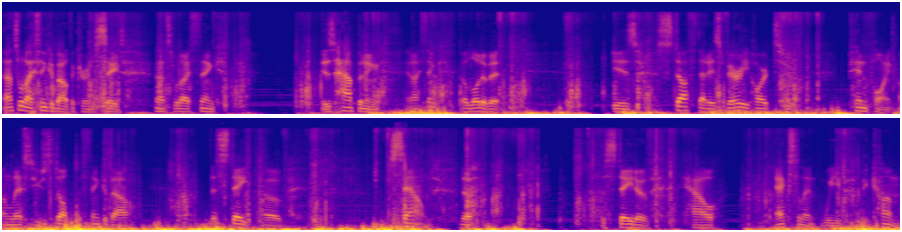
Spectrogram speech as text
that's what I think about the current state. That's what I think is happening and I think a lot of it is stuff that is very hard to pinpoint unless you stop to think about the state of sound, the the state of how excellent we've become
